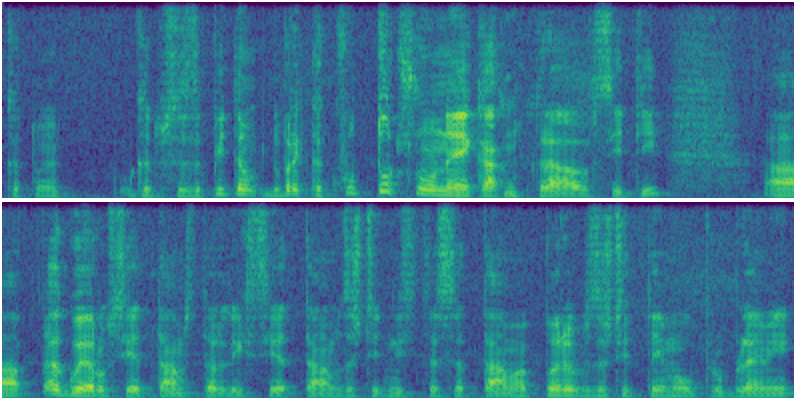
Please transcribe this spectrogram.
като, ме, като се запитам, добре, какво точно не е както трябва в Сити, а, Агуеро си е там, Стърлих си е там, защитниците са там, първ защита е имало проблеми,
